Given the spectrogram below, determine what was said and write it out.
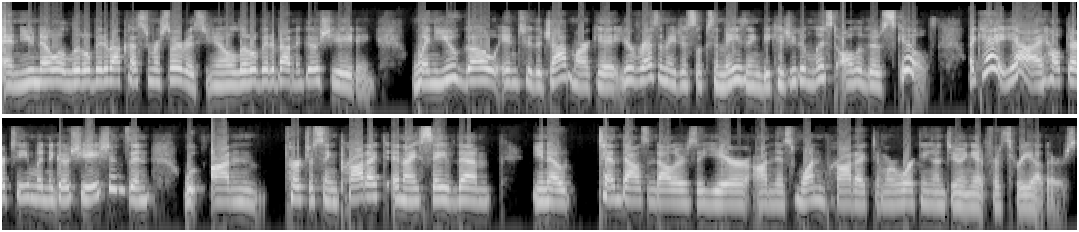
and you know a little bit about customer service, you know a little bit about negotiating. When you go into the job market, your resume just looks amazing because you can list all of those skills. Like, Hey, yeah, I helped our team with negotiations and w- on purchasing product and I saved them, you know, $10,000 a year on this one product and we're working on doing it for three others.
